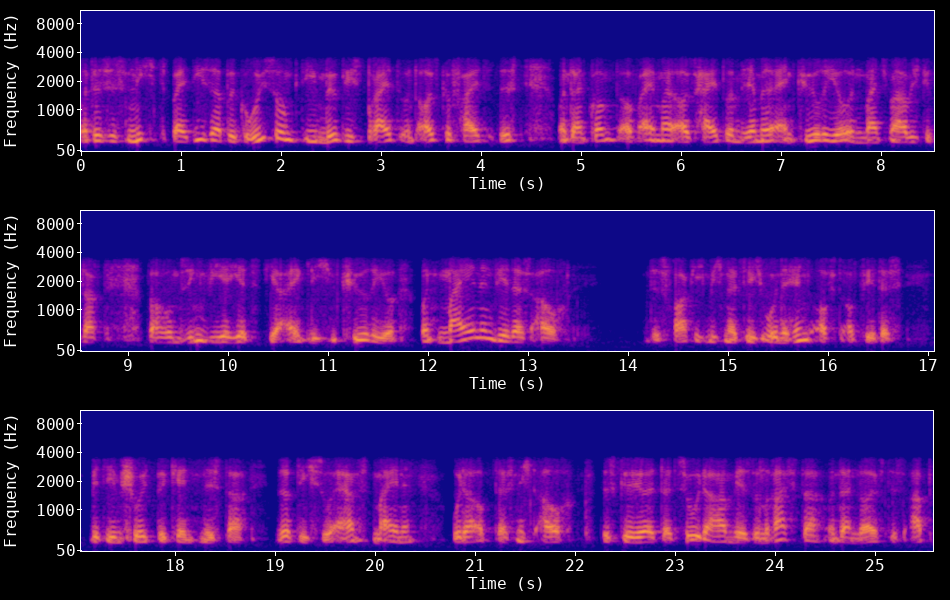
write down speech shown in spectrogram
und es ist nicht bei dieser Begrüßung, die möglichst breit und ausgefaltet ist, und dann kommt auf einmal aus heiterem Himmel ein Kyrie, und manchmal habe ich gedacht, warum singen wir jetzt hier eigentlich ein Kyrie? Und meinen wir das auch? Das frage ich mich natürlich ohnehin oft, ob wir das mit dem Schuldbekenntnis da wirklich so ernst meinen oder ob das nicht auch, das gehört dazu, da haben wir so ein Raster und dann läuft es ab.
